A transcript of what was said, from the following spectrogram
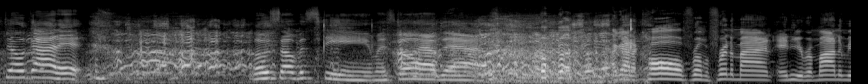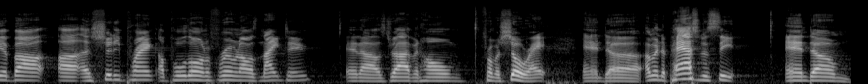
Still got it. Low self esteem. I still have that. I got a call from a friend of mine, and he reminded me about uh, a shitty prank I pulled on a friend when I was 19, and I was driving home from a show, right? And uh, I'm in the passenger seat, and um,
